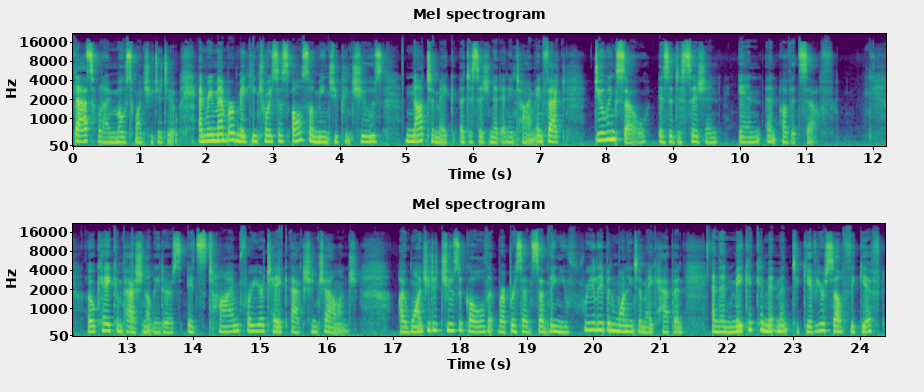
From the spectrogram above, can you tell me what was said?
that's what I most want you to do. And remember, making choices also means you can choose not to make a decision at any time. In fact, doing so is a decision in and of itself. Okay, compassionate leaders, it's time for your Take Action Challenge. I want you to choose a goal that represents something you've really been wanting to make happen, and then make a commitment to give yourself the gift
